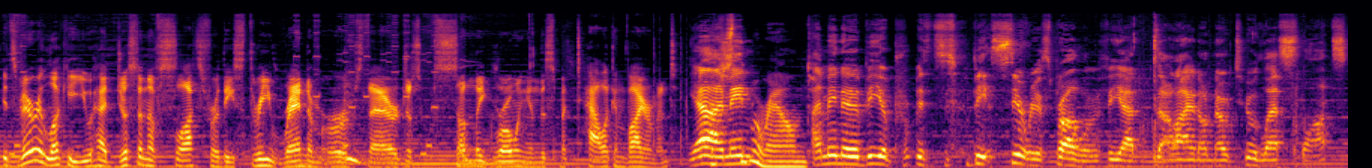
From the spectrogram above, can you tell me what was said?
it's very lucky you had just enough slots for these three random herbs that are just suddenly growing in this metallic environment. Yeah, I mean, around. I mean, it'd be a pr- it's be a serious problem if he had oh, I don't know two less slots.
